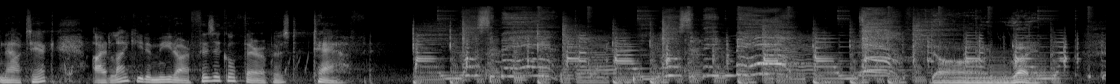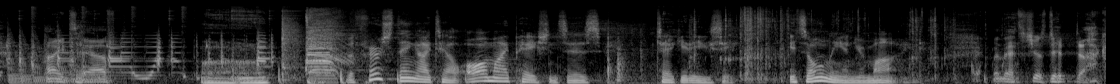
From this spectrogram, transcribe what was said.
Now, Tick, I'd like you to meet our physical therapist, Taft. Who's the man? Who's big man? Taft. Darn right. Hi, Taft. Uh-huh. The first thing I tell all my patients is take it easy. It's only in your mind. But that's just it, Doc.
